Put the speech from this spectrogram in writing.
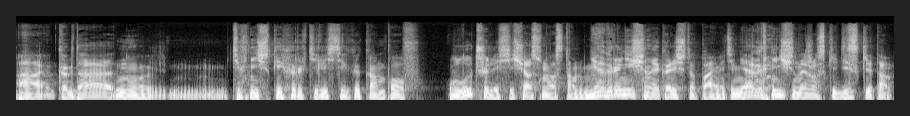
А когда ну, технические характеристики компов улучшили. Сейчас у нас там неограниченное количество памяти, неограниченные жесткие диски, там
